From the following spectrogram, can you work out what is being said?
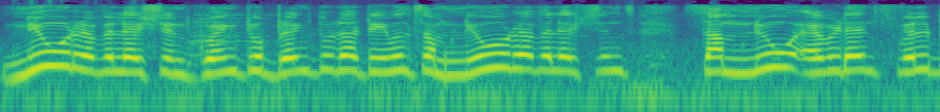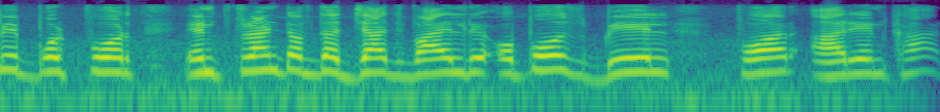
new revelations going to bring to the table some new revelations some new evidence will be put forth in front of the judge while they oppose bail for aryan khan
